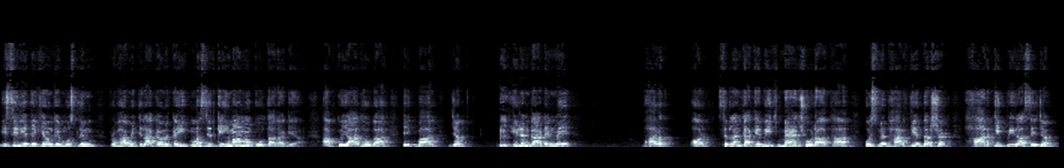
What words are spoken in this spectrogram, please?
इसीलिए देखे होंगे, मुस्लिम प्रभावित इलाका में कई मस्जिद के इमामों को उतारा गया। आपको याद होगा, एक बार जब ईडन गार्डन में भारत और श्रीलंका के बीच मैच हो रहा था, उसमें भारतीय दर्शक हार की पीड़ा से जब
